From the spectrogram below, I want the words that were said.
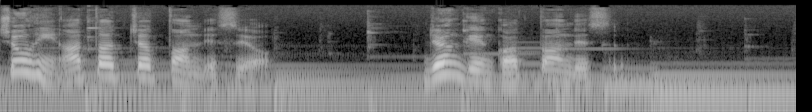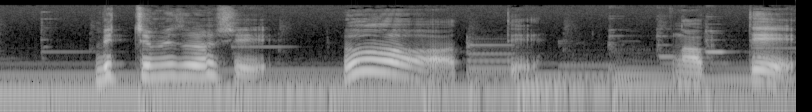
商品当たっちゃったんですよ。じゃんけん買ったんです。めっちゃ珍しい。うわーってなって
